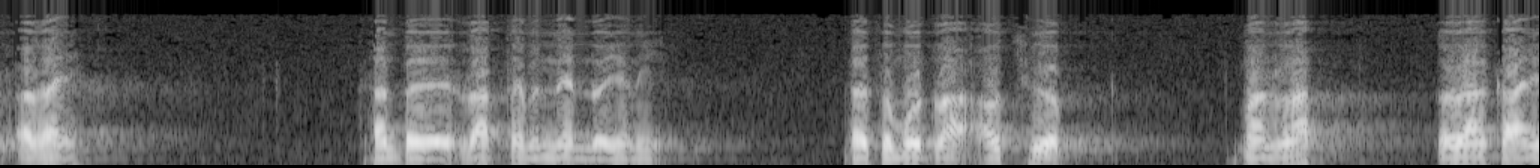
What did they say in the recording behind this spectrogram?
ชน์อะไร การไปรัดให้มันแน่นด้วยอย่างนี้แต่สมมติว่าเอาเชือกมารัดร่างกายใน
